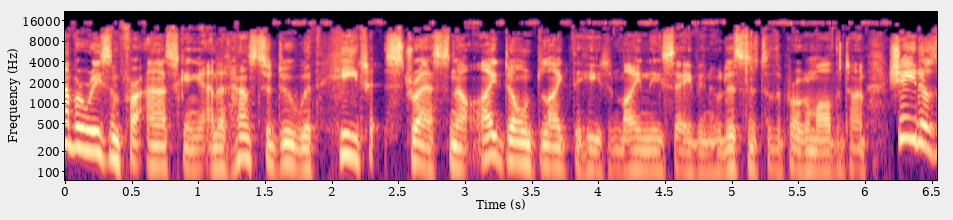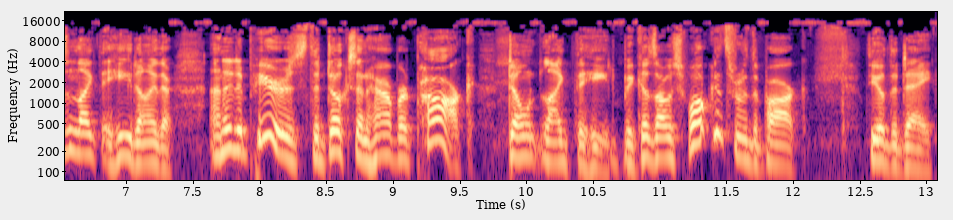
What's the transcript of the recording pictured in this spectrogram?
have a reason for asking, and it has to do with heat stress. Now, I don't like the heat, and my niece Avian, who listens to the programme all the time, she doesn't like the heat either. And it appears the ducks in Herbert Park don't like the heat because I was walking through the park the other day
